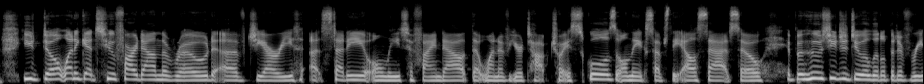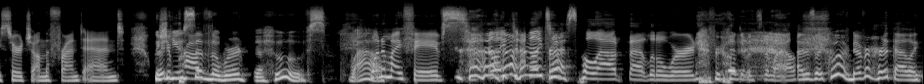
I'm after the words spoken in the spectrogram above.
you don't want to get too far down the road of GRE uh, study only to find out that one of your top choice schools only accepts the LSAT. So it behooves you to do a little bit of research on the front end. We Good should use prob- of the word behooves. Wow, one of my faves. I like to, I like to pull out that little word every once in a while. I was like, "Oh, I've never heard that like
